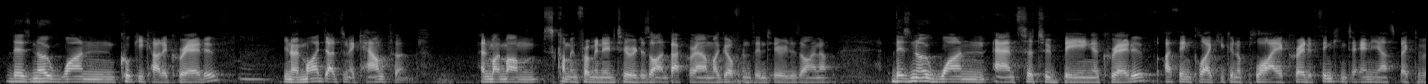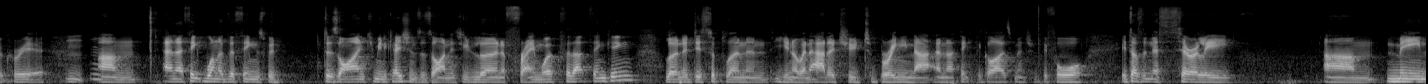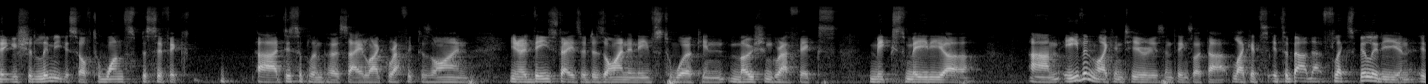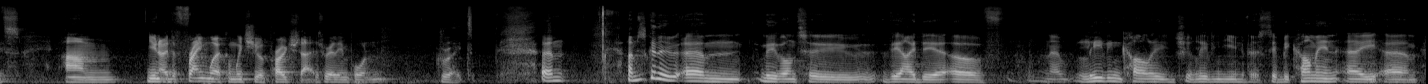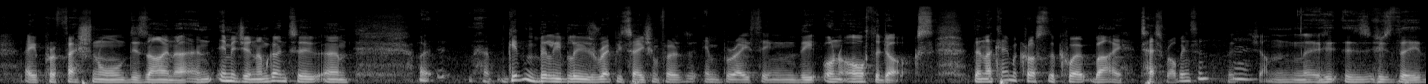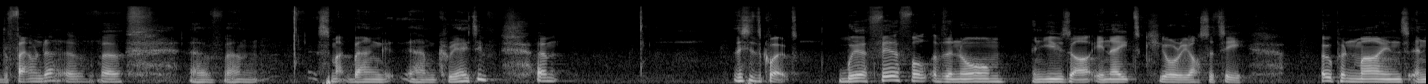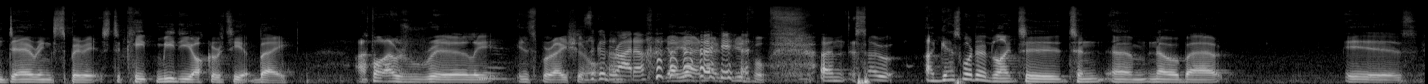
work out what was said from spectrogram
there's no one cookie cutter creative. Mm. You know, my dad's an accountant, and my mum's coming from an interior design background. My girlfriend's interior designer there's no one answer to being a creative. I think like you can apply a creative thinking to any aspect of a career. Mm. Um, and I think one of the things with design, communications design, is you learn a framework for that thinking, learn a discipline and you know an attitude to bringing that. And I think the guys mentioned before, it doesn't necessarily um, mean that you should limit yourself to one specific uh, discipline per se, like graphic design. You know, these days a designer needs to work in motion graphics, mixed media, um, even like interiors and things like that. Like it's it's about that flexibility and it's um, you know the framework in which you approach that is really important. Great. Um, I'm just going to um, move on to the idea of you know, leaving college leaving university, becoming a, um, a professional designer. And Imogen, I'm going to, um, given Billy Blue's reputation for embracing the unorthodox, then I came across the quote by Tess Robinson, which, um, is, who's the, the founder of, uh, of um, Smack Bang um, Creative. Um, this is the quote We're fearful of the norm and use our innate curiosity, open minds, and daring spirits to keep mediocrity at bay. I thought that was really yeah. inspirational. He's a good and, writer. yeah, yeah, no, it's beautiful. Um, so I guess what I'd like to, to um, know about is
